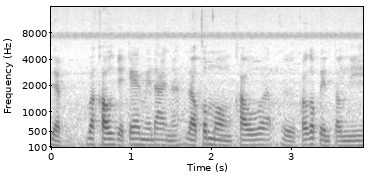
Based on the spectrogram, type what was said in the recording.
แบบว่าเขาจะแก้ไม่ได้นะเราก็มองเขาว่าเออเขาก็เป็นตรงนี้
